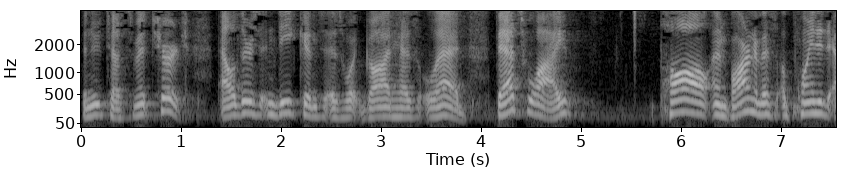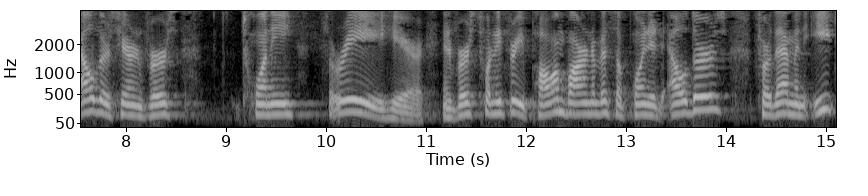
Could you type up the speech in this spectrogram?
The New Testament church. Elders and deacons is what God has led. That's why Paul and Barnabas appointed elders here in verse 23 here. In verse 23, Paul and Barnabas appointed elders for them in each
